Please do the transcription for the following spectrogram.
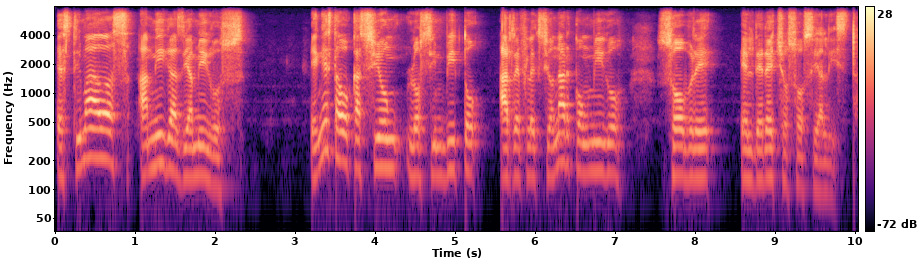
Estimadas amigas y amigos, en esta ocasión los invito a reflexionar conmigo sobre el derecho socialista,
